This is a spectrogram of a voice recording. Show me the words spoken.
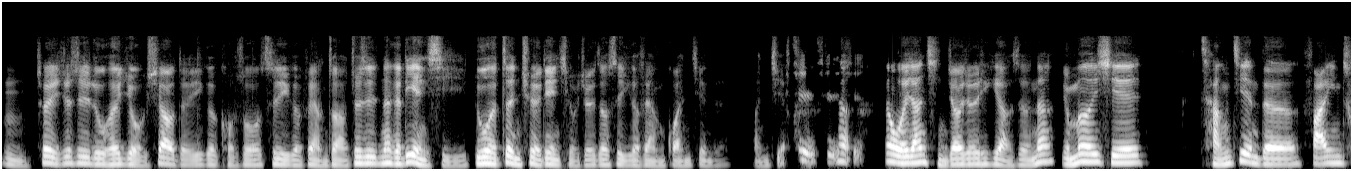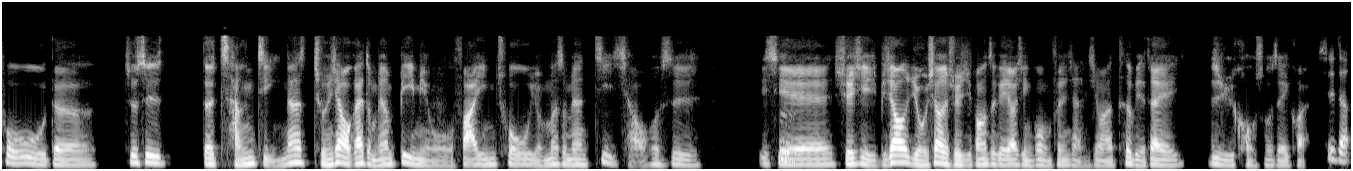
嗯，所以就是如何有效的一个口说是一个非常重要，就是那个练习如何正确的练习，我觉得都是一个非常关键的。环节是是是，那那我也想请教，就是 Hiki 老师，那有没有一些常见的发音错误的，就是的场景？那请问一下，我该怎么样避免我发音错误？有没有什么样技巧，或是一些学习比较有效的学习方式，可以邀请跟我们分享一下吗？特别在日语口说这一块。是的，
